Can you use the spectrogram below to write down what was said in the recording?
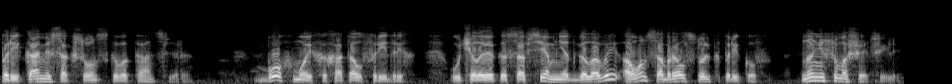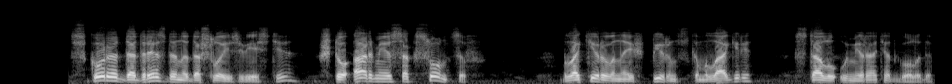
париками саксонского канцлера. «Бог мой!» — хохотал Фридрих. «У человека совсем нет головы, а он собрал столько париков. Но не сумасшедший ли?» Скоро до Дрездена дошло известие, что армия саксонцев, блокированная в Пирнском лагере, стала умирать от голода.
